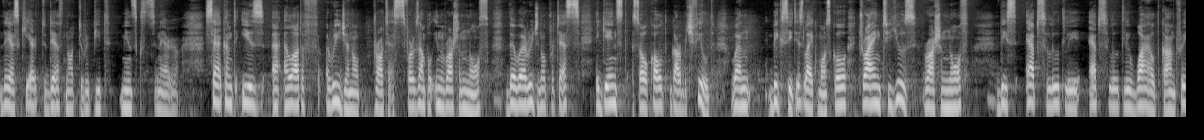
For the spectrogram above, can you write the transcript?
they are scared to death not to repeat Minsk scenario. Second is uh, a lot of regional protests. For example, in Russian North, there were regional protests against so-called garbage field, when big cities like Moscow trying to use Russian North, this absolutely, absolutely wild country,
